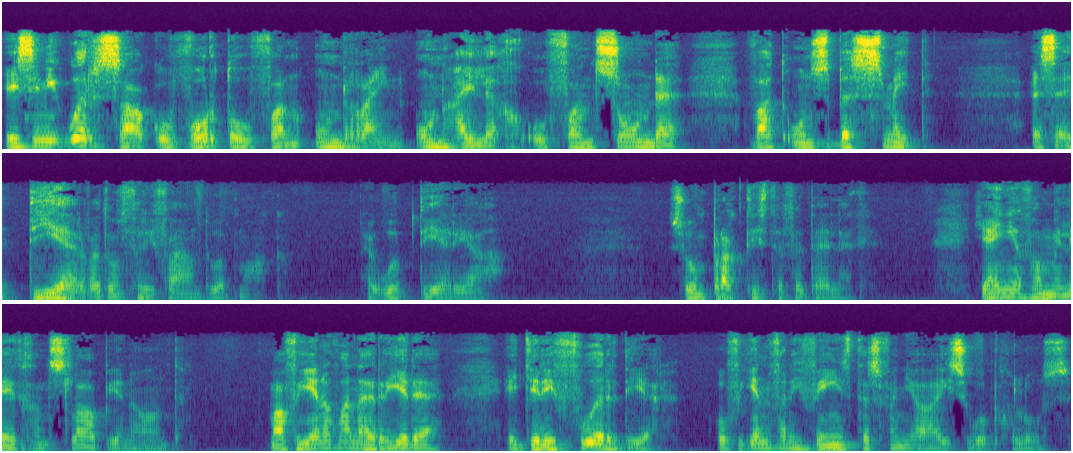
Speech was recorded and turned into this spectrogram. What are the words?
Jy sien die oorsaak of wortel van onrein, onheilig of van sonde wat ons besmet is 'n deur wat ons vir die vyand oopmaak. 'n Oop deur, ja. So om prakties te verduidelik. Jy en jou familie het gaan slaap een aand Maar vir een of ander rede het jy die voordeur of een van die vensters van jou huis oopgelos.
